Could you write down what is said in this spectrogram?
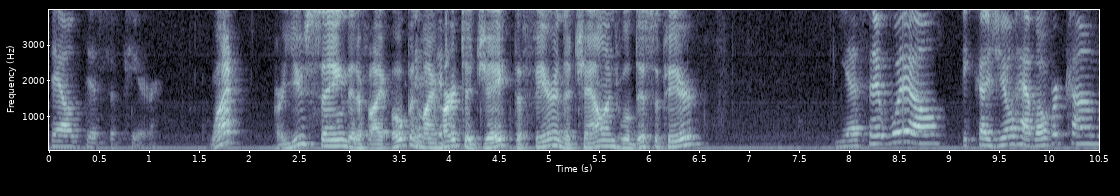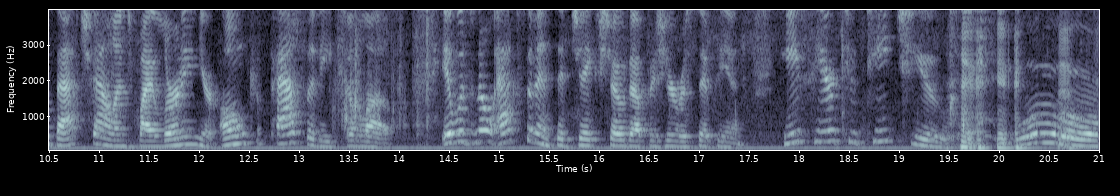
they'll disappear. What? Are you saying that if I open my heart to Jake, the fear and the challenge will disappear? Yes, it will, because you'll have overcome that challenge by learning your own capacity to love. It was no accident that Jake showed up as your recipient. He's here to teach you. Ooh.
